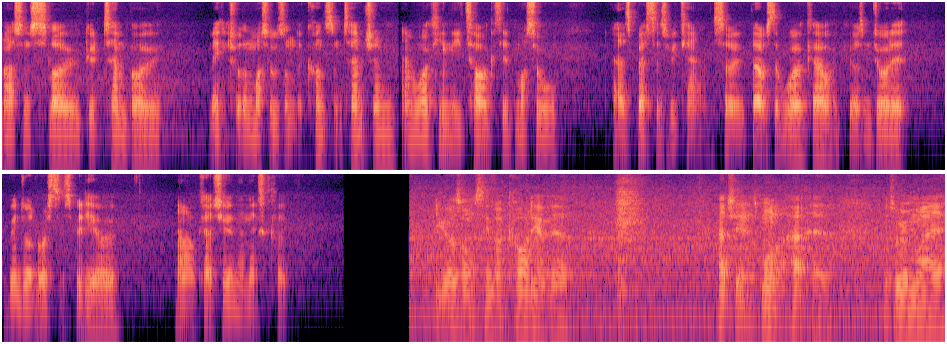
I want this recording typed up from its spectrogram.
nice and slow, good tempo, making sure the muscle's under constant tension and working the targeted muscle as best as we can. So that was the workout, hope you guys enjoyed it, hope you enjoyed the rest of this video, and I'll catch you in the next clip. You guys want to see my cardio hair? Actually, it's more like hat hair. I was wearing my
